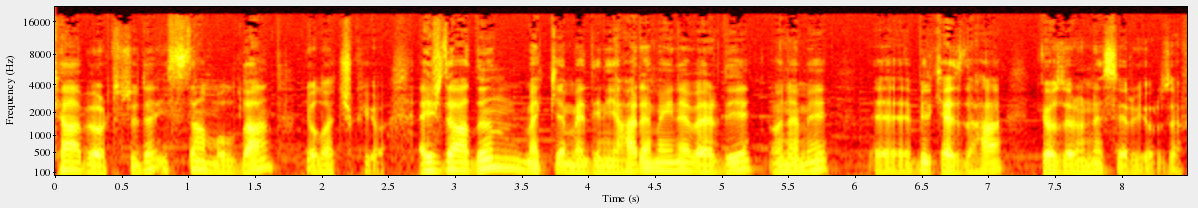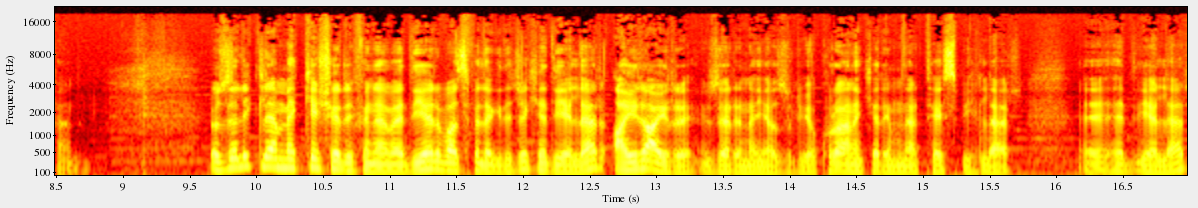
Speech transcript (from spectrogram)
Kabe örtüsü de İstanbul'dan yola çıkıyor. Ecdadın Mekke Medine'ye haremeyne verdiği önemi e, bir kez daha gözler önüne seriyoruz efendim. Özellikle Mekke Şerifine ve diğer vazifelere gidecek hediyeler ayrı ayrı üzerine yazılıyor. Kur'an-ı Kerimler, tesbihler, e, hediyeler.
